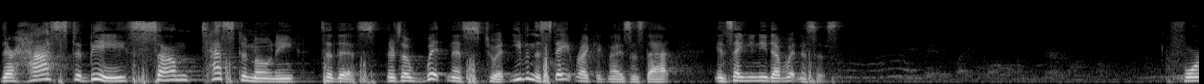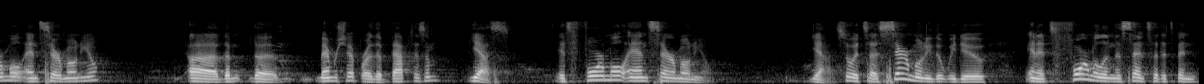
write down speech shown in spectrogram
There has to be some testimony to this. There's a witness to it. Even the state recognizes that in saying you need to have witnesses. Formal and ceremonial? Uh, the, the membership or the baptism? Yes. It's formal and ceremonial. Yeah, so it's a ceremony that we do, and it's formal in the sense that it's been,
